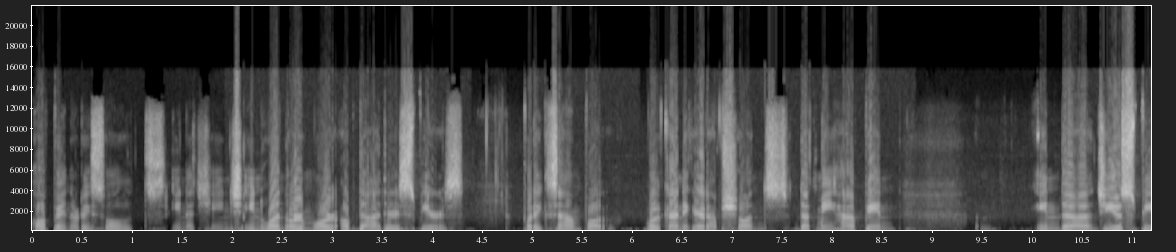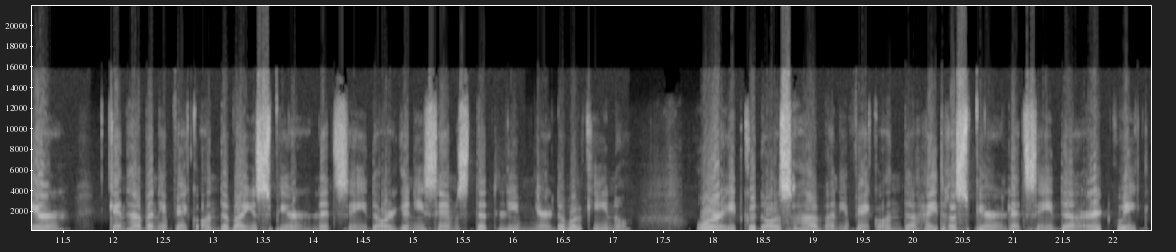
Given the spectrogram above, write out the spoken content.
often results in a change in one or more of the other spheres. For example, volcanic eruptions that may happen in the geosphere can have an effect on the biosphere, let's say the organisms that live near the volcano. Or it could also have an effect on the hydrosphere, let's say the earthquake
